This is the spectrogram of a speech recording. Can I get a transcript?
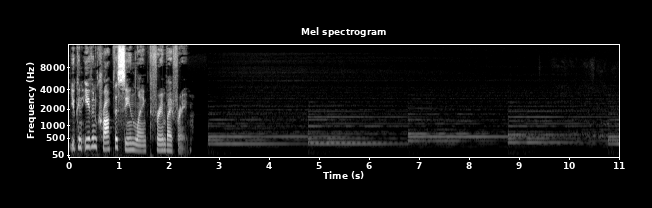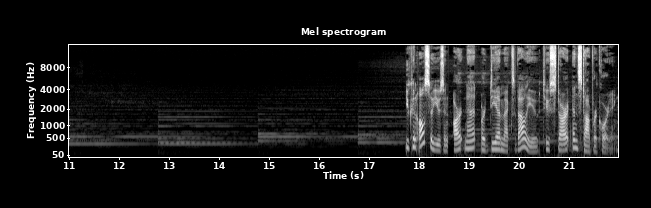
You can even crop the scene length frame by frame. You can also use an ArtNet or DMX value to start and stop recording.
